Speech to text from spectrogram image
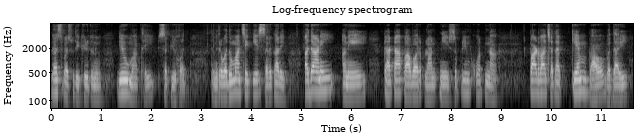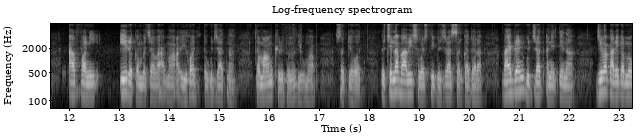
દસ વર્ષ સુધી ખેડૂતોનું દેવું માફ થઈ શક્યું હોત. તો મિત્રો, વધુમાં છે કે સરકારે અદાણી અને ટાટા પાવર પ્લાન્ટની સુપ્રીમ કોર્ટના પાડવા છતાં કેમ ભાવ વધારી આપવાની એ રકમ બચાવવામાં આવી હોત તો ગુજરાતના તમામ ખેડૂતોનું દેવું માફ શક્ય હોત. તો છેલ્લા બાવીસ વર્ષથી ગુજરાત સરકાર દ્વારા વાઇબ્રન્ટ ગુજરાત અને તેના જેવા કાર્યક્રમો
